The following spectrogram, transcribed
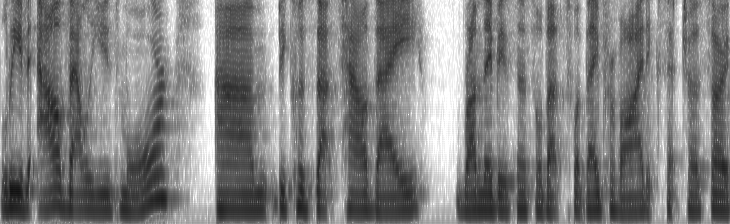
live our values more um, because that's how they run their business or that's what they provide etc so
